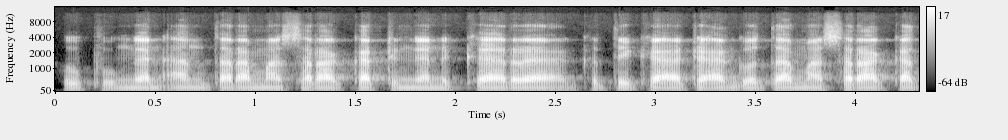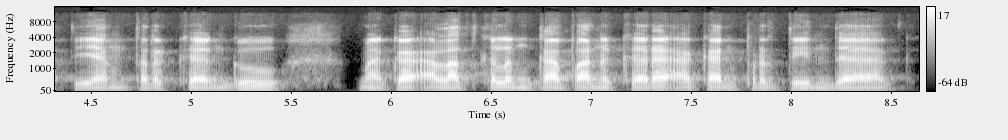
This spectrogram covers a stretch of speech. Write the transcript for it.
Hubungan antara masyarakat dengan negara, ketika ada anggota masyarakat yang terganggu, maka alat kelengkapan negara akan bertindak.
